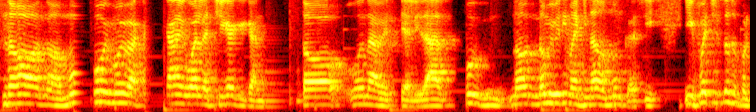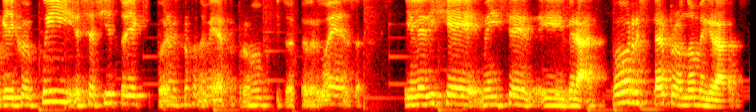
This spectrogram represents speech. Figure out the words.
No, no, no, muy, muy bacán. Igual la chica que cantó una bestialidad. No, no me hubiese imaginado nunca así. Y fue chistoso porque dijo, fui, o sea, sí estoy aquí por el micrófono abierto, pero me un poquito de vergüenza. Y le dije, me dice, eh, verás, puedo recitar, pero no me grabes.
